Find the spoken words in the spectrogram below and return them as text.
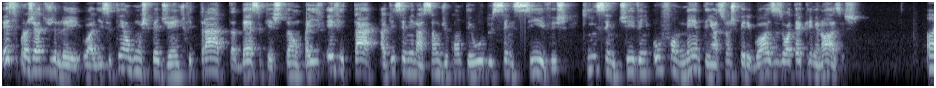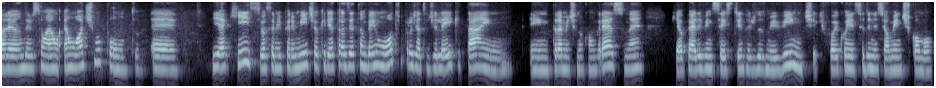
Esse projeto de lei, o Alice, tem algum expediente que trata dessa questão para evitar a disseminação de conteúdos sensíveis que incentivem ou fomentem ações perigosas ou até criminosas? Olha, Anderson, é um, é um ótimo ponto. É, e aqui, se você me permite, eu queria trazer também um outro projeto de lei que está em, em trâmite no Congresso, né? Que é o PL 2630 de 2020, que foi conhecido inicialmente como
